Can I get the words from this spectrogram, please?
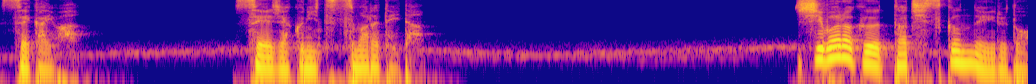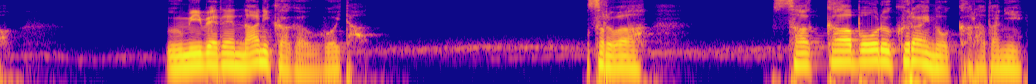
世界は静寂に包まれていた。しばらく立ちすくんでいると、海辺で何かが動いた。それは、サッカーボールくらいの体に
